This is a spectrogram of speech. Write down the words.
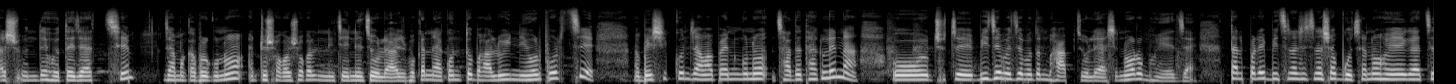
আর সন্ধে হতে যাচ্ছে। জামা কাপড়গুলো একটু সকাল সকাল নিচে নিয়ে চলে আসব। কারণ এখন তো ভালোই নেহর পড়ছে বেশিক্ষণ জামা প্যান্টগুলো ছাদে থাকলে না ও হচ্ছে ভিজে ভিজে মতন ভাব চলে আসে, নরম হয়ে যায়। তারপরে বিছানা টিছানা সব গোছানো হয়ে গেছে,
